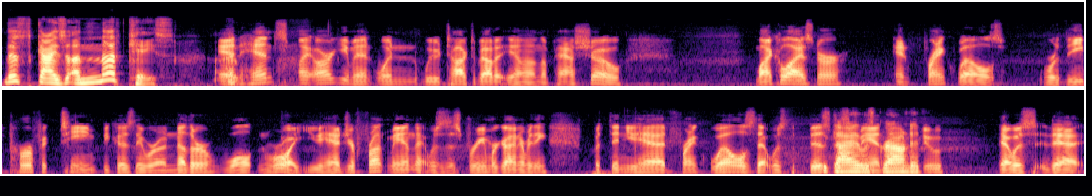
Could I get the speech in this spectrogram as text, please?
This guy's a nutcase. And hence my argument when we talked about it on the past show. Michael Eisner and Frank Wells were the perfect team because they were another Walt and Roy. You had your front man that was this dreamer guy and everything, but then you had Frank Wells that was the businessman. The guy was grounded. That, knew, that was that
